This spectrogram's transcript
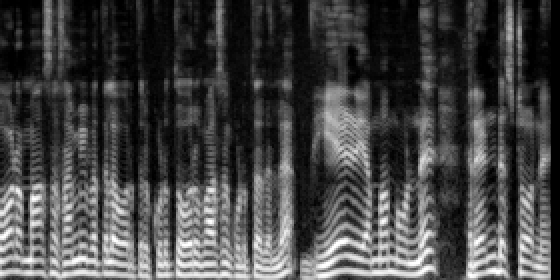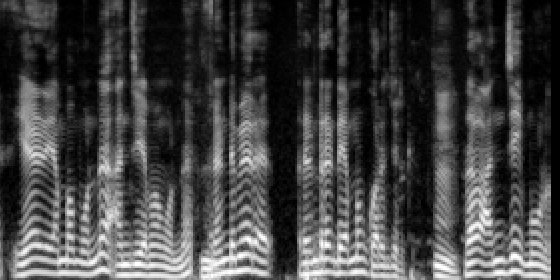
போன மாதம் சமீபத்தில் ஒருத்தர் கொடுத்து ஒரு மாதம் கொடுத்ததில்ல. ஏழு எம்எம் ஒன்று ரெண்டு ஸ்டோனு ஏழு எம்எம் ஒன்று அஞ்சு எம்எம் ஒன்று ரெண்டுமே ரெண்டு ரெண்டு எம்எம் குறைஞ்சிருக்கு. அதாவது அஞ்சு மூணு.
